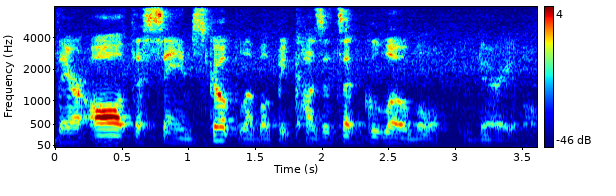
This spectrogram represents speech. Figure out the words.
They are all at the same scope level because it's a global variable.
